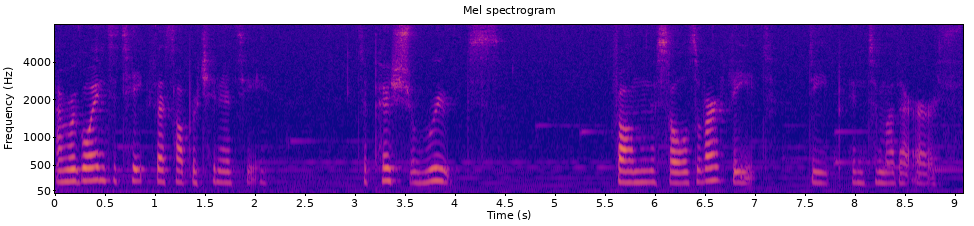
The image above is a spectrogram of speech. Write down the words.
And we're going to take this opportunity to push roots from the soles of our feet deep into Mother Earth.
